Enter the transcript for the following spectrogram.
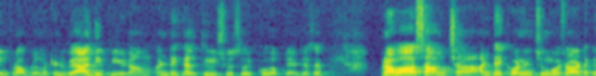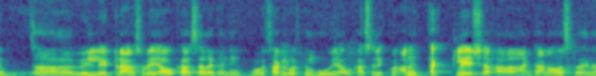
ఏం ప్రాబ్లం అంటే వ్యాధి పీయడం అంటే హెల్త్ ఇష్యూస్ ఎక్కువగా ప్లే చేస్తే ప్రవాసాంచ అంటే ఇక్కడ నుంచి ఇంకో చోటకి వెళ్ళే ట్రాన్స్ఫర్ అయ్యే అవకాశాలు కానీ ఒక చోటకి వస్తే మూవ్ అయ్యే అవకాశాలు ఎక్కువ. అంత క్లేశ అంటే అనవసరమైన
